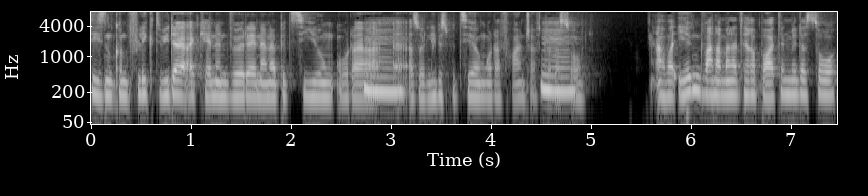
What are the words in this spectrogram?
diesen Konflikt wiedererkennen würde in einer Beziehung oder Mhm. äh, also Liebesbeziehung oder Freundschaft oder so. Aber irgendwann hat meine Therapeutin mir das so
